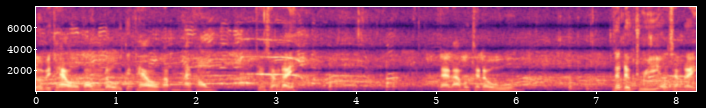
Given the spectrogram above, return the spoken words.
Đội Viettel ở vòng đấu tiếp theo gặp Hải Phòng trên sân đấy. Lại là một trận đấu rất được chú ý ở sân đấy.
